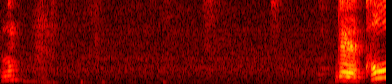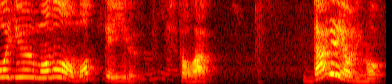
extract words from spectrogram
す。ね。でこういうものを持っている人は誰よりも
